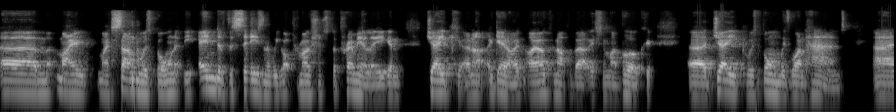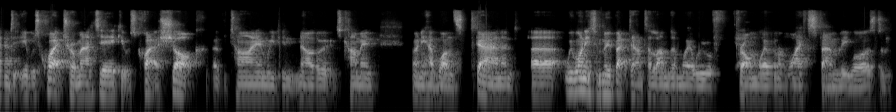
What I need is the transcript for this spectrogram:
um, my my son was born at the end of the season that we got promotion to the Premier League, and Jake and I, again I, I, open up about this in my book. Uh, Jake was born with one hand, and it was quite traumatic. It was quite a shock at the time. We didn't know it was coming. We only had one scan, and uh, we wanted to move back down to London, where we were from, where my wife's family was, and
